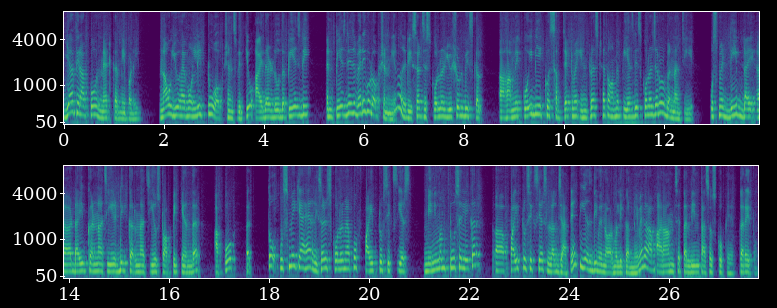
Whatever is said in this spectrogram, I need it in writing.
या फिर आपको नेट करनी पड़ेगी। Now you have only two option with you either do the PhD and PhD is a very good option you know research scholar you should be school हमें कोई भी एक सब्जेक्ट में इंटरेस्ट है तो हमें पीएचडी स्कॉलर ज़रूर बनना चाहिए। उसमें डीप डाइव करना चाहिए डिग करना चाहिए उस टॉपिक के अंदर आपको। तो उसमें क्या है रिसर्च स्कॉलर में आपको five to six years minimum two से लेकर फाइव टू सिक्स ईयर्स लग जाते हैं पीएचडी में नॉर्मली करने में, अगर आप आराम से तल्लीनता से उसको करें तो।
